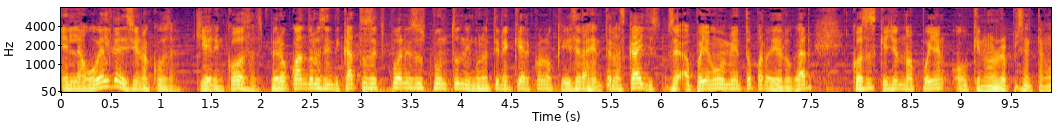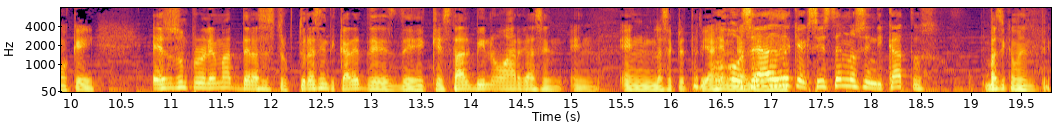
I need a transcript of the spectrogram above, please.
en la huelga dice una cosa, quieren cosas, pero cuando los sindicatos exponen sus puntos, ninguno tiene que ver con lo que dice la gente en las calles. O sea, apoyan un movimiento para dialogar cosas que ellos no apoyan o que no representan. Ok, eso es un problema de las estructuras sindicales desde que está Albino Vargas en, en, en la Secretaría General. O, sea, desde que existen los sindicatos. Básicamente.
